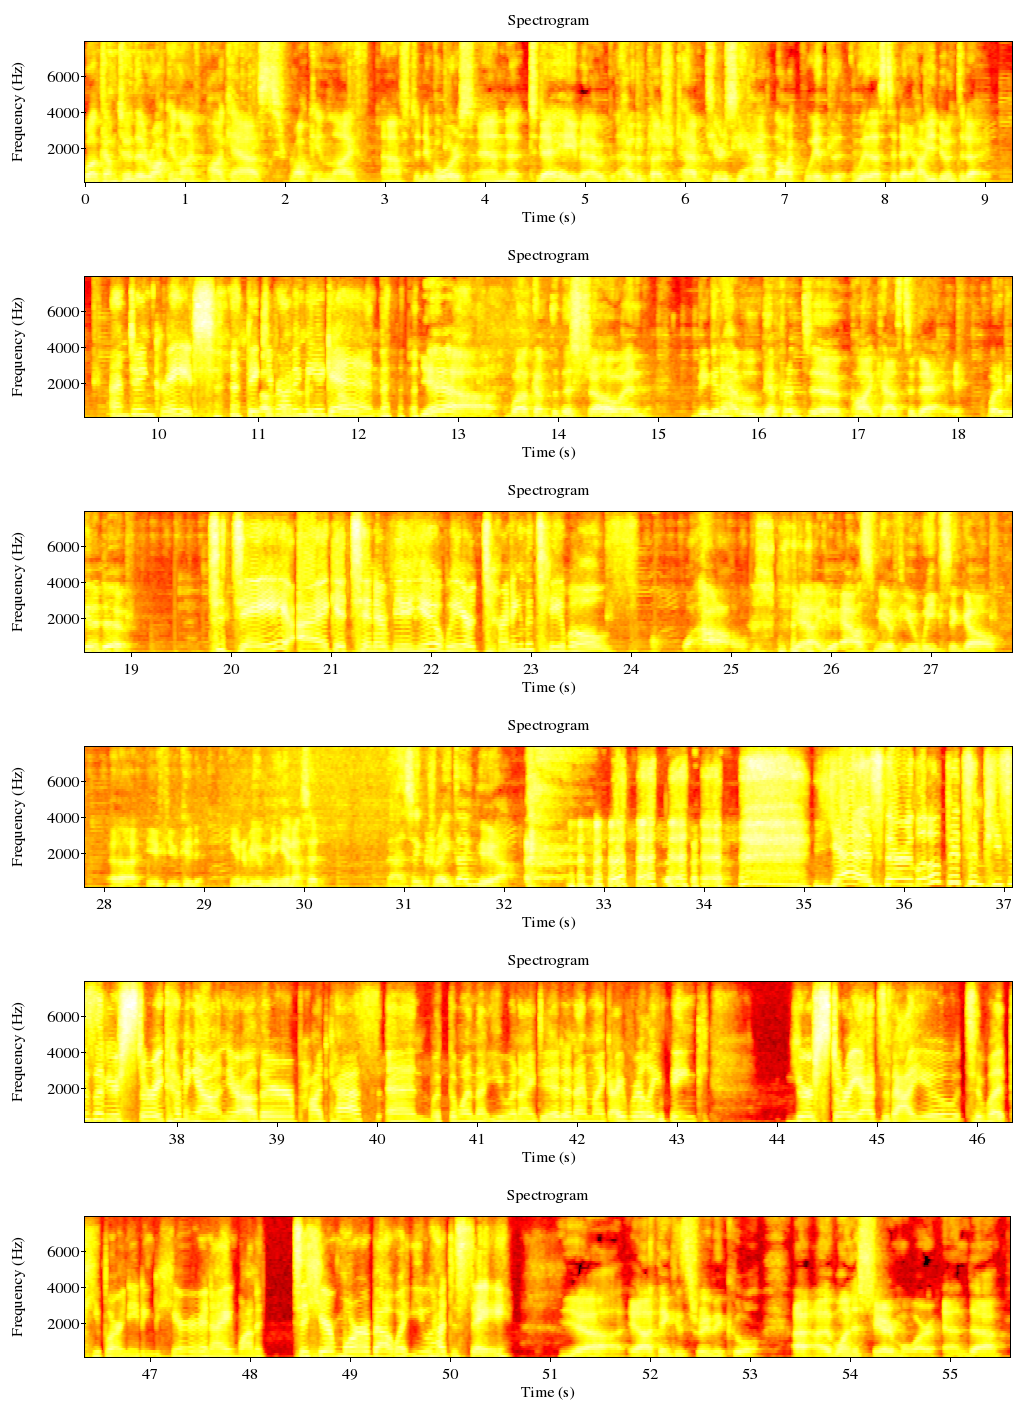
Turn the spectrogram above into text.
Welcome to the Rocking Life podcast, Rocking Life After Divorce. And uh, today we have, have, the pleasure to have Tirsi Hadlock with, with us today. How are you doing today? I'm doing great. Thank welcome you for having me again. yeah, welcome to the show. And we're going to have a different uh, podcast today. What are we going to do? Today, I get to interview you. We are turning the tables. Wow. Yeah, you asked me a few weeks ago uh, if you could interview me. And I said, that's a great idea. yes, there are little bits and pieces of your story coming out in your other podcasts and with the one that you and I did. And I'm like, I really think your story adds value to what people are needing to hear. And I wanted to hear more about what you had to say. Yeah, yeah, I think it's really cool. I, I want to share more. And uh,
